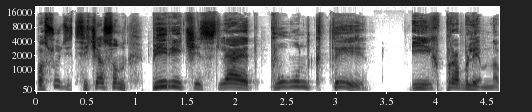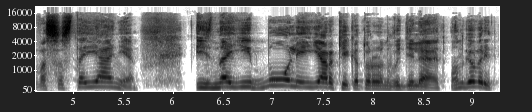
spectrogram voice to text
По сути, сейчас он перечисляет пункты их проблемного состояния. И наиболее яркие, которые он выделяет, он говорит,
